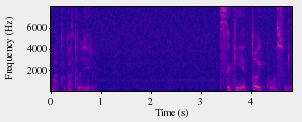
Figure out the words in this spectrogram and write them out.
幕が閉じる。次へと移行するっ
